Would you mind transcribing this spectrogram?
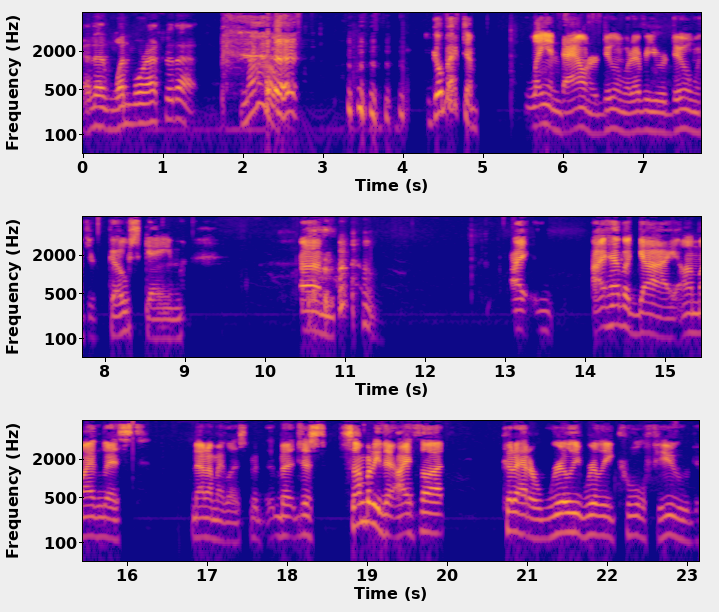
and then one more after that. No, go back to laying down or doing whatever you were doing with your ghost game. Um, I I have a guy on my list, not on my list, but but just somebody that I thought could have had a really really cool feud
